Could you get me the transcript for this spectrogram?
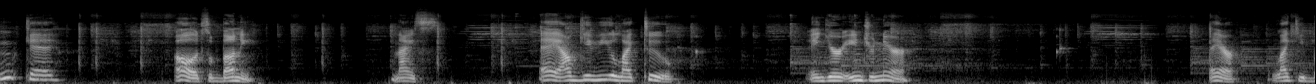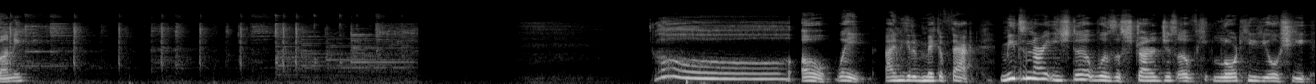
Okay. Oh, it's a bunny. Nice. Hey, I'll give you like two. And you're engineer. There. Like you, bunny. Oh, oh, wait. I need to make a fact. Mitsunari Ishida was a strategist of Lord Hideyoshi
